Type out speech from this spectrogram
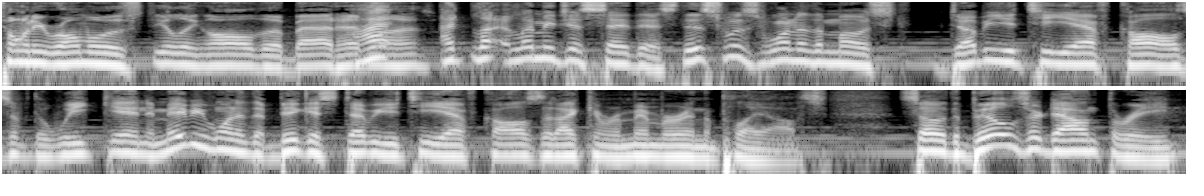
Tony Romo is stealing all the bad headlines. I, I, let, let me just say this. This was one of the most WTF calls of the weekend, and maybe one of the biggest WTF calls that I can remember in the playoffs. So the Bills are down three.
